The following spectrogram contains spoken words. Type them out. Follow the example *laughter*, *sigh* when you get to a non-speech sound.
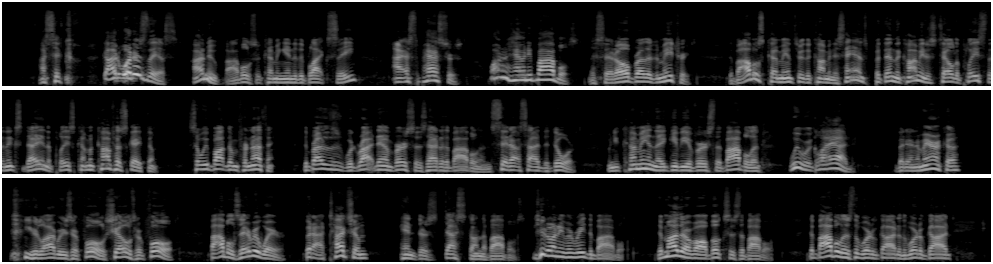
I said, God, what is this? I knew Bibles were coming into the Black Sea. I asked the pastors, why don't you have any Bibles? They said, Oh, Brother Dimitri, the Bibles come in through the communist hands, but then the communists tell the police the next day, and the police come and confiscate them. So we bought them for nothing. The brothers would write down verses out of the Bible and sit outside the door. When you come in, they give you a verse of the Bible, and we were glad. But in America, *laughs* your libraries are full, shelves are full, Bibles everywhere. But I touch them, and there's dust on the Bibles. You don't even read the Bible. The mother of all books is the Bible. The Bible is the Word of God, and the Word of God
